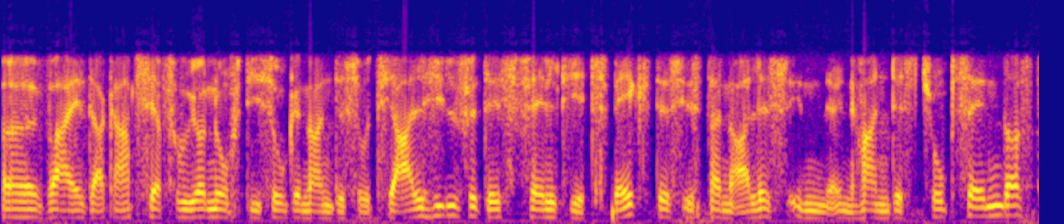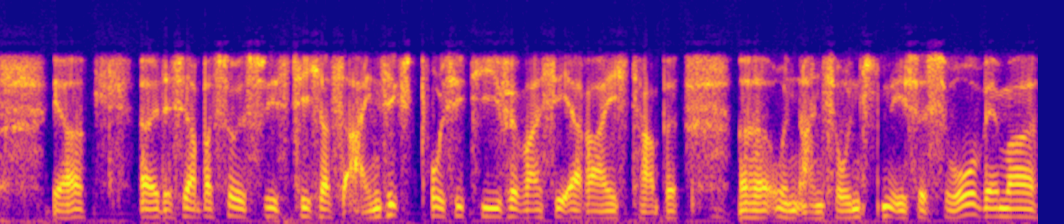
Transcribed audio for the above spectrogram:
weil da gab es ja früher noch die sogenannte Sozialhilfe, das fällt jetzt weg, das ist dann alles in, in Hand des Jobcenters. Ja, äh, das ist aber so, es ist sicher das einzig Positive, was ich erreicht habe. Äh, und ansonsten ist es so, wenn man,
